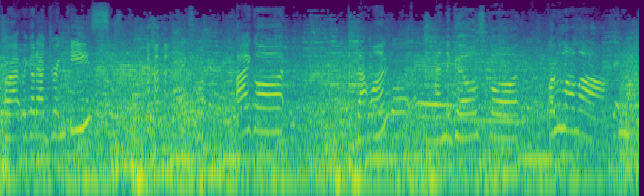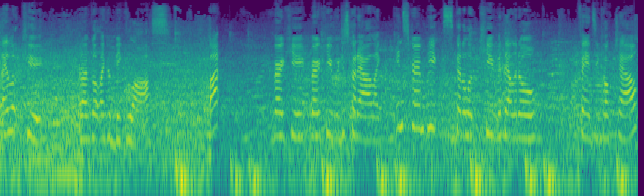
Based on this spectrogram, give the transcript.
All right, we got our drinkies. I got that one, and the girls got oh la la. They look cute, but I've got like a big glass. But very cute, very cute. We just got our like Instagram pics. Got to look cute with our little fancy cocktail.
